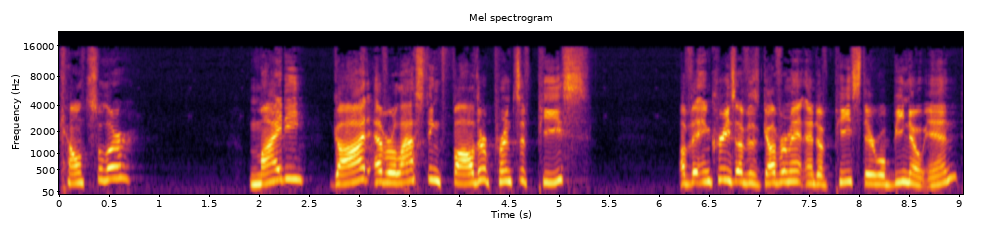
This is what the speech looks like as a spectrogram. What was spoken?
Counselor, Mighty God, Everlasting Father, Prince of Peace. Of the increase of his government and of peace there will be no end.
